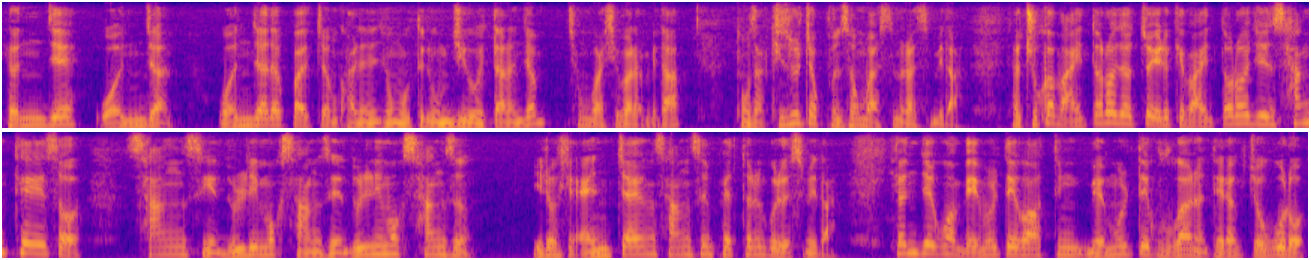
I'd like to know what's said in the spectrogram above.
현재 원전 원자력 발전 관련된 종목들이 움직이고 있다는 점 참고하시기 바랍니다. 동사 기술적 분석 말씀드렸습니다. 자, 주가 많이 떨어졌죠? 이렇게 많이 떨어진 상태에서 상승에 눌림목 상승에 눌림목 상승 이렇게 N자형 상승 패턴을 그렸습니다. 현재 구간 매물대가 같은 매물대 구간은 대략적으로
